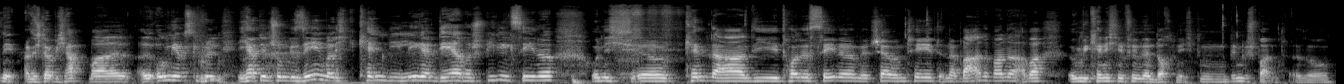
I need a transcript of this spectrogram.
Nee, also ich glaube, ich habe mal, also irgendwie habe ich das Gefühl, ich habe den schon gesehen, weil ich kenne die legendäre Spiegelszene und ich äh, kenne da die tolle Szene mit Sharon Tate in der Badewanne, aber irgendwie kenne ich den Film dann doch nicht. Bin, bin gespannt. Also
